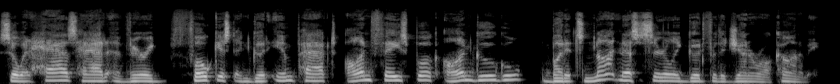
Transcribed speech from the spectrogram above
So it has had a very focused and good impact on Facebook, on Google, but it's not necessarily good for the general economy.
